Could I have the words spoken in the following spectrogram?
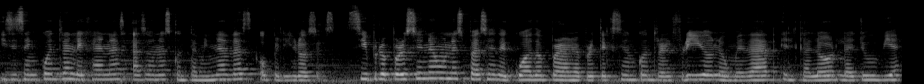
y si se encuentran lejanas a zonas contaminadas o peligrosas. Si proporciona un espacio adecuado para la protección contra el frío, la humedad, el calor, la lluvia,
